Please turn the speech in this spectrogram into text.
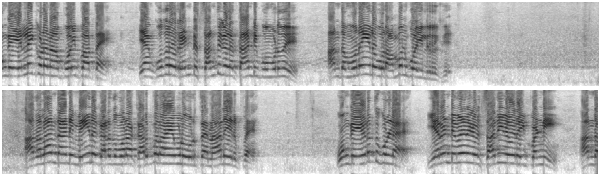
உங்க எல்லைக்குள்ள நான் போய் பார்த்தேன். என் குதிரை ரெண்டு சந்துகளை தாண்டி போகும்பொழுது அந்த முனையில ஒரு அம்மன் கோயில் இருக்கு. அதெல்லாம் தாண்டி மெயினை கடந்து போனா கற்பராயம்னு ஒருத்தன் நானே இருப்பேன். உங்க இடத்துக்குள்ள இரண்டு பேர்கள் சதி வேலை பண்ணி அந்த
